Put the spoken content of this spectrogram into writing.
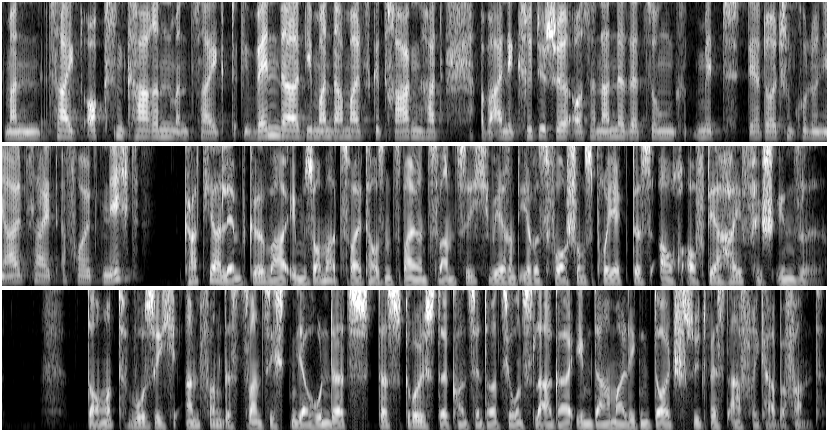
man zeigt Ochsenkarren, man zeigt Gewänder, die man damals getragen hat, aber eine kritische Auseinandersetzung mit der deutschen Kolonialzeit erfolgt nicht. Katja Lempke war im Sommer 2022 während ihres Forschungsprojektes auch auf der Haifischinsel dort, wo sich Anfang des 20. Jahrhunderts das größte Konzentrationslager im damaligen Deutsch-Südwestafrika befand.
